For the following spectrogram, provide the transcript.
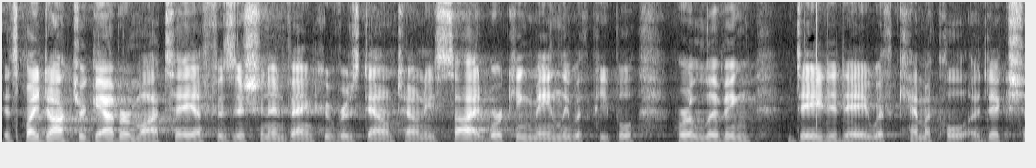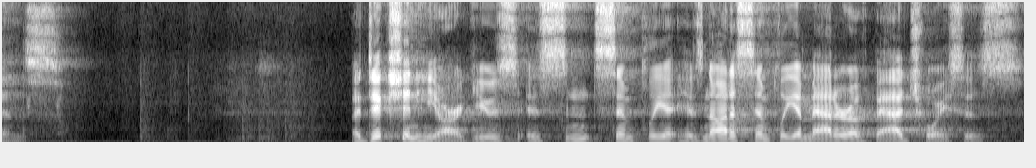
It's by Dr. Gabor Mate, a physician in Vancouver's downtown east side, working mainly with people who are living day to day with chemical addictions. Addiction, he argues, is simply is not a simply a matter of bad choices,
